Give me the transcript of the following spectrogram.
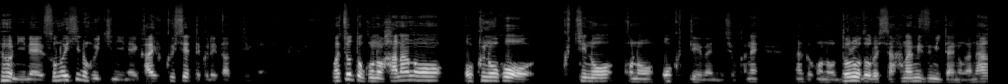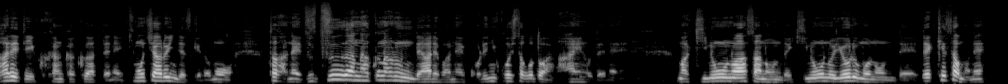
々にね、その日のうちにね、回復してってくれたっていうね。まあ、ちょっとこの鼻の奥の方、口のこの奥って言えばいいんでしょうかね。なんかこのドロドロした鼻水みたいのが流れていく感覚があってね、気持ち悪いんですけども、ただね、頭痛がなくなるんであればね、これに越したことはないのでね、まあ昨日の朝飲んで、昨日の夜も飲んで、で、今朝もね、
